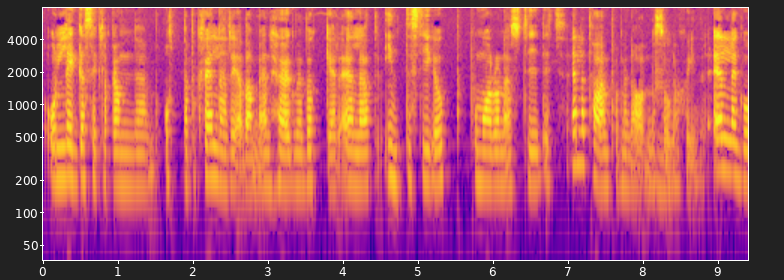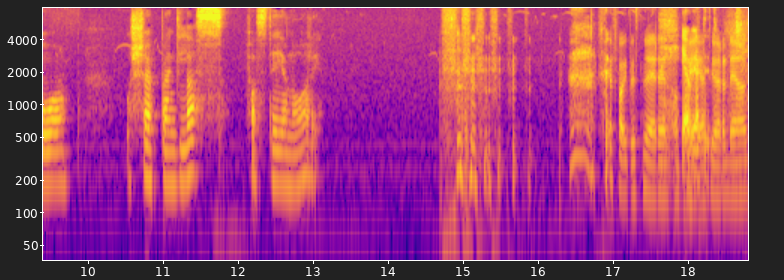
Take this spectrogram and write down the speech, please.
och lägga sig klockan eh, åtta på kvällen redan med en hög med böcker. Eller att inte stiga upp på morgonen så tidigt. Eller ta en promenad när solen skiner. Eller gå och köpa en glass fast det är januari. Det är faktiskt mer än okej vet att göra det.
